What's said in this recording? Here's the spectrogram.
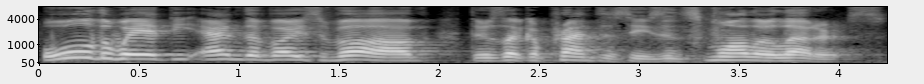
all the way at the end of Ois Vav, there's like a parentheses in smaller letters.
